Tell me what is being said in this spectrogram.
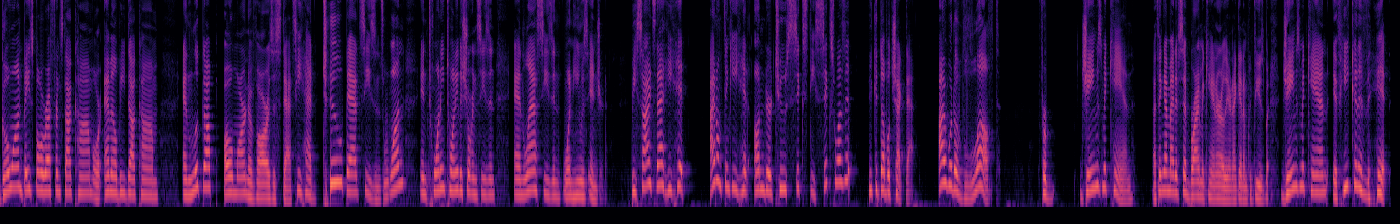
Go on baseballreference.com or MLB.com and look up Omar Narvaez's stats. He had two bad seasons one in 2020, the shortened season, and last season when he was injured. Besides that, he hit, I don't think he hit under 266, was it? You could double check that. I would have loved for James McCann. I think I might have said Brian McCann earlier and I get him confused, but James McCann, if he could have hit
